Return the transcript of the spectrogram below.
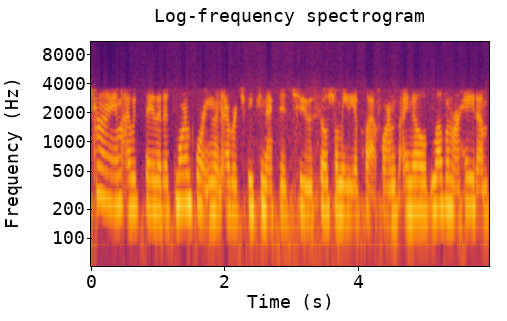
time, I would say that it's more important than ever to be connected to social media platforms. I know, love them or hate them,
